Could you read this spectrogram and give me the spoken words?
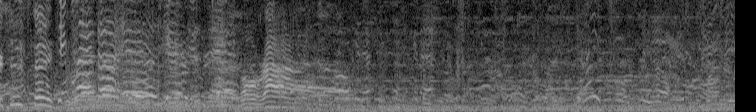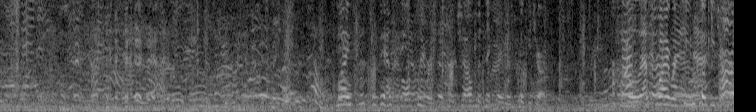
here to stay. Team Blanda is here to stay. All right. My sister passed Alzheimer's and her childhood nickname was Cookie Jar. So that's why we're Team Cookie Jar.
